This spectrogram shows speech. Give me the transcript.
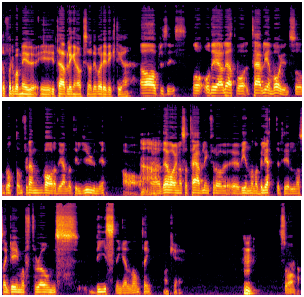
Då får du vara med i, i tävlingen också. Det var det viktiga. ja, precis. Och, och det jävliga är att var, tävlingen var ju inte så bråttom för den varade ju ända till juni. Ja. Eh, Det var ju någon tävling för att eh, vinna några biljetter till någon Game of Thrones visning eller någonting. Okej. Mm. Så.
